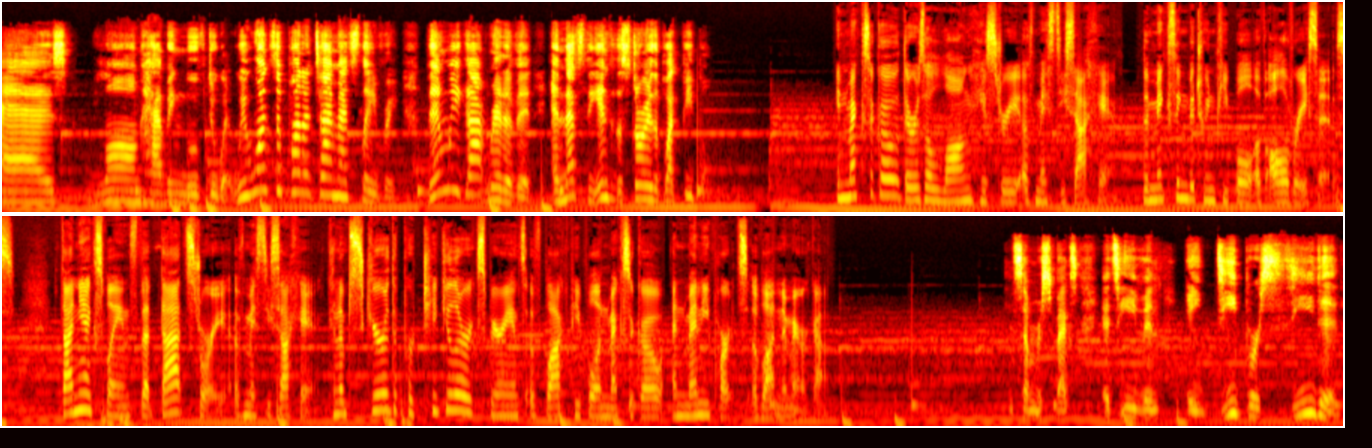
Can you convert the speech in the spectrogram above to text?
as long having moved away. We once upon a time had slavery, then we got rid of it, and that's the end of the story of the black people. In Mexico, there is a long history of mestizaje, the mixing between people of all races. Tania explains that that story of mestizaje can obscure the particular experience of black people in Mexico and many parts of Latin America. In some respects, it's even a deeper seated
